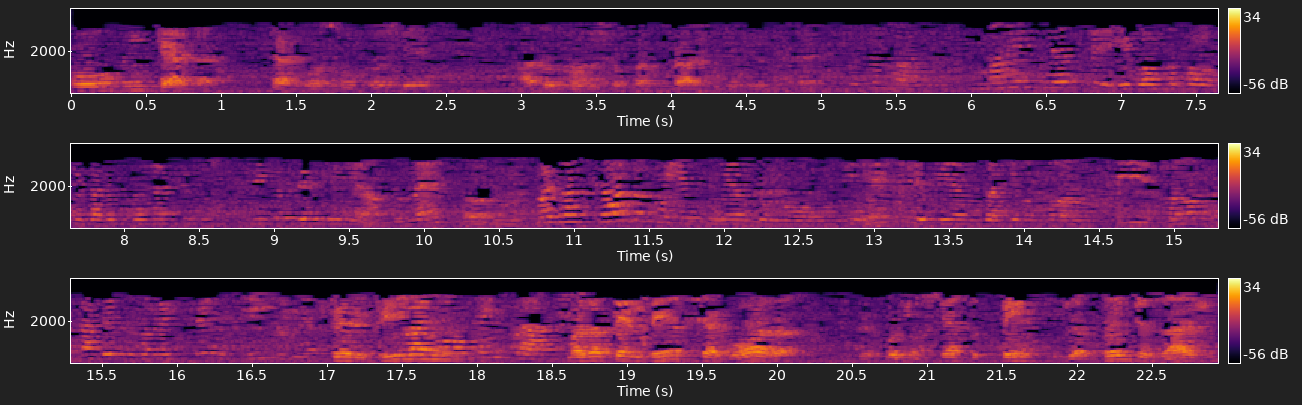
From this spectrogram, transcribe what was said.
ou em queda, de acordo com você adotou no seu plano prático de vida. Né? Mas, nesse, igual você falou que cada projeto fica terminando, né? Ah. Mas a cada conhecimento novo que recebemos aqui no plano físico, a nossa cabeça também fervilha. Fervilha, mas a tendência agora, depois de um certo tempo de aprendizagem,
